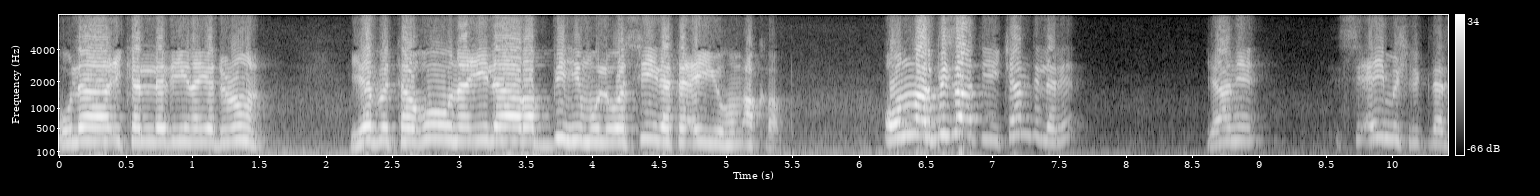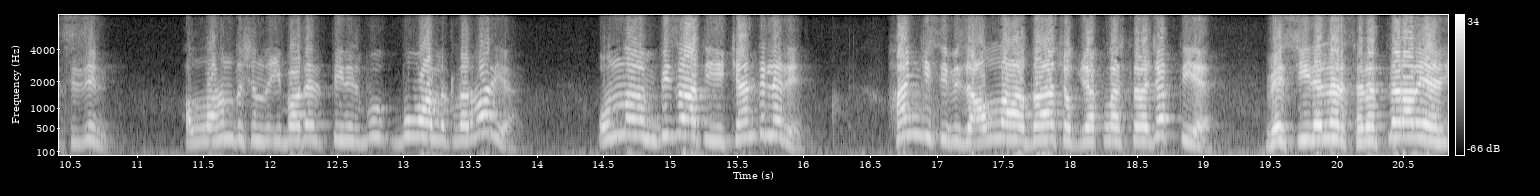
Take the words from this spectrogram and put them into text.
Ulaikellezine yed'un. Yebtagûne ilâ rabbihimul vesîlete eyyuhum akrab. Onlar bizatihi kendileri yani ey müşrikler sizin Allah'ın dışında ibadet ettiğiniz bu, bu varlıklar var ya onların bizatihi kendileri hangisi bizi Allah'a daha çok yaklaştıracak diye vesileler, sebepler arayan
